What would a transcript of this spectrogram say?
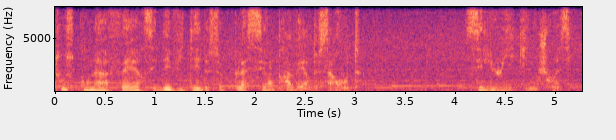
Tout ce qu'on a à faire, c'est d'éviter de se placer en travers de sa route. C'est lui qui nous choisit.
